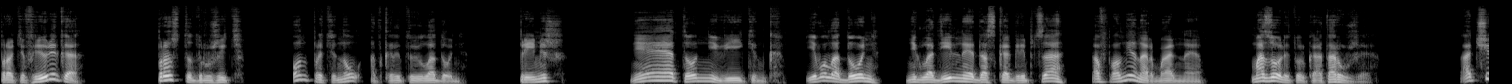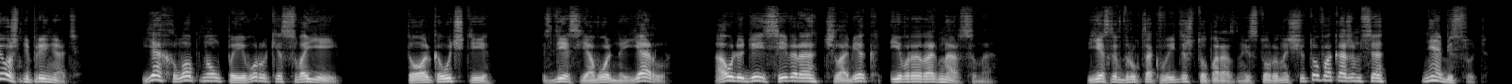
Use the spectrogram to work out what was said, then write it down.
«Против Рюрика?» «Просто дружить». Он протянул открытую ладонь. «Примешь?» Нет, он не викинг. Его ладонь — не гладильная доска гребца, а вполне нормальная. Мозоли только от оружия. Отчего ж не принять? Я хлопнул по его руке своей. Только учти, Здесь я вольный ярл, а у людей севера человек Ивара Рагнарсона. Если вдруг так выйдет, что по разные стороны счетов окажемся, не обессудь.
